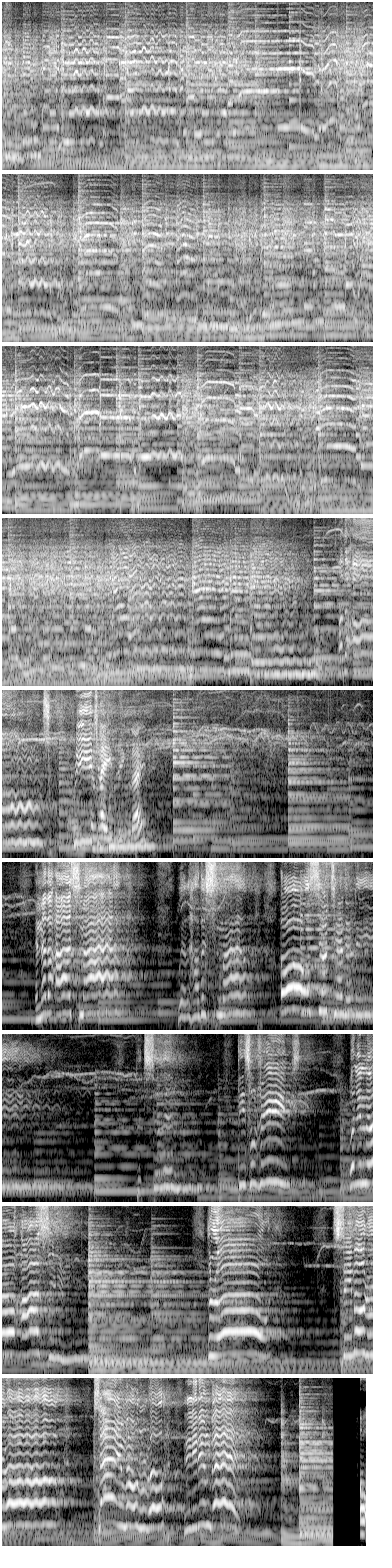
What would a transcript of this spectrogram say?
Amazing, right? Another eye smile. Well, how they smile, oh, so tenderly. But still in peaceful dreams, well, you know, I see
